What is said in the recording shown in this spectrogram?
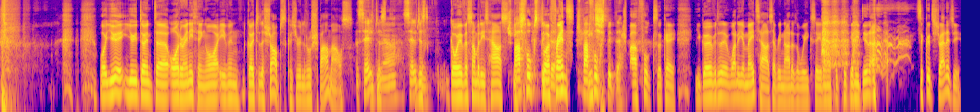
well, you you don't uh, order anything or even go to the shops because you're a little sparmouse. Selten, just- ja, selten. Go over somebody's house. each- Sparfuchs our bitte. friends. Sparfuchs each- bitte. Sparfuchs, okay. You go over to one of your mates' house every night of the week, so you don't have to cook any dinner. it's a good strategy.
